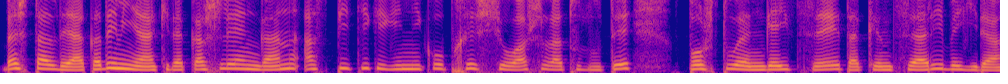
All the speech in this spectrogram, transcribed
Bestalde akademiak irakasleengan azpitik eginiko presioa salatu dute postuen gehitze eta kentzeari begira.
